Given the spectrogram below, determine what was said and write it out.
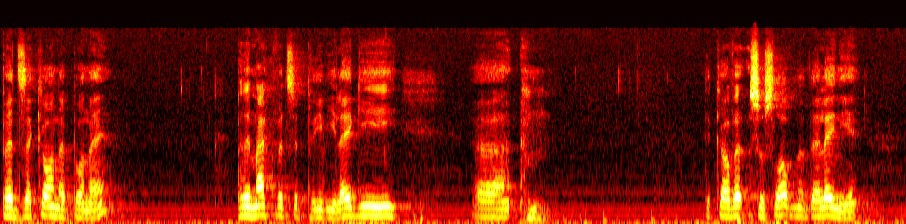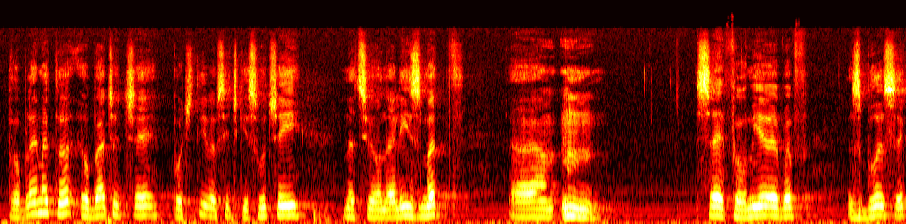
пред закона поне, премахват се привилегии, а, такова съсловно деление. Проблемът е обаче, че почти във всички случаи национализмът а, се формира в сблъсък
